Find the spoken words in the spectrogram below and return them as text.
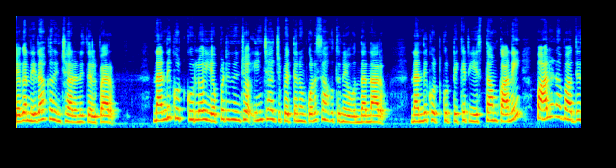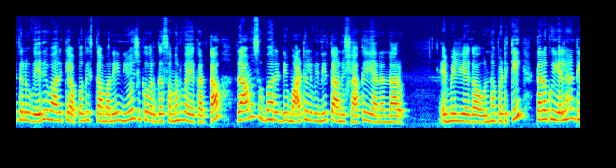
జగన్ నిరాకరించారని తెలిపారు. నందికొట్కూరులో ఎప్పటి నుంచో ఇన్ఛార్జి పెత్తనం కొనసాగుతూనే ఉందన్నారు. నందికొట్కూరు టికెట్ ఇస్తాం కానీ పాలనా బాధ్యతలు వేరే వారికి అప్పగిస్తామని నియోజకవర్గ సమన్వయకర్త రామసుబ్బారెడ్డి మాటలు విని తాను షాక్ అయ్యానన్నారు. ఎమ్మెల్యేగా ఉన్నప్పటికీ తనకు ఎలాంటి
